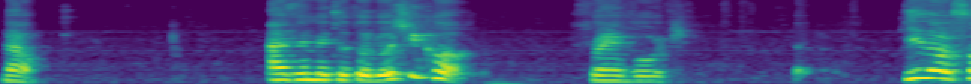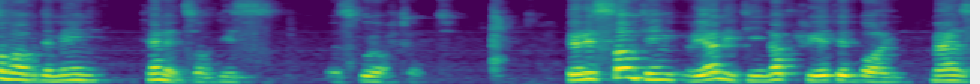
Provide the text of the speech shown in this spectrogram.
Now, as a methodological framework, these are some of the main tenets of this school of thought. There is something, reality, not created by man's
